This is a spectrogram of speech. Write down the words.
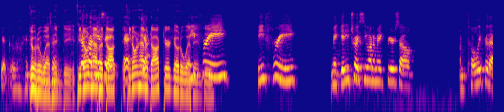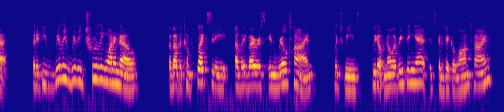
yeah, Google it. Go to WebMD. If you That's don't have a gonna say. doc, if you don't have Uh, a doctor, go to WebMD. be free be free make any choice you want to make for yourself i'm totally for that but if you really really truly want to know about the complexity of a virus in real time which means we don't know everything yet it's going to take a long time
